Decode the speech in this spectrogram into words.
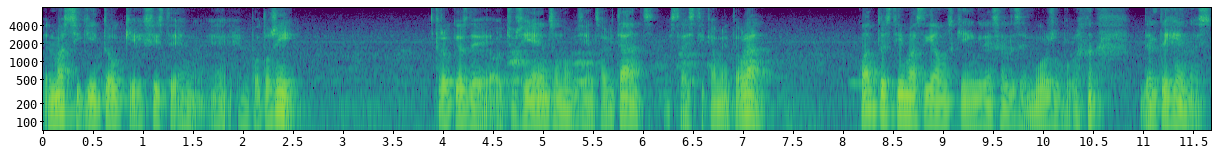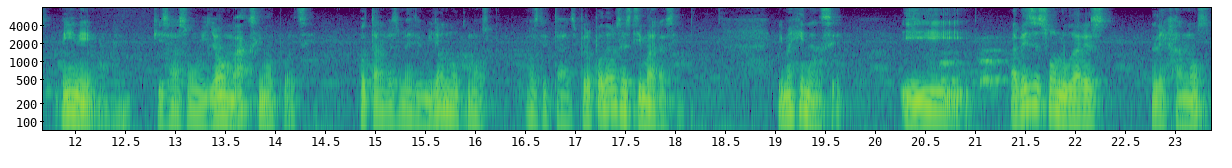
el más chiquito que existe en, Potosí. Creo que es de 800 o 900 habitantes, estadísticamente hablando. ¿Cuánto estimas, digamos, que ingresa el desembolso del Tejeno? Es mínimo, quizás un millón máximo, puede ser. O tal vez medio millón, no conozco los detalles, pero podemos estimar así. Imagínense. Y a veces son lugares lejanos,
